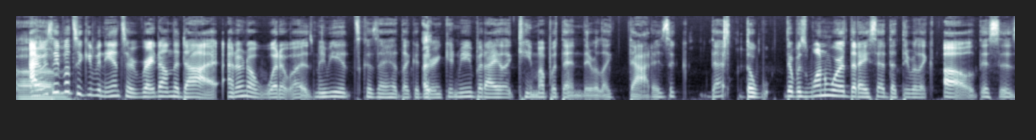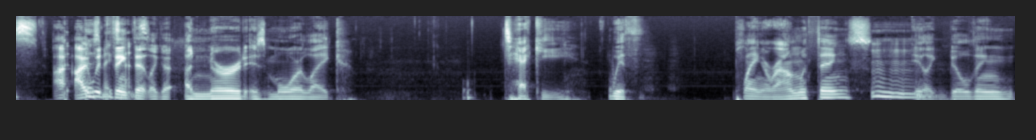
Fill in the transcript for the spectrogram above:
um, I was able to give an answer right on the dot. I don't know what it was. Maybe it's because I had like a I- drink in me, but I like came up with it, and they were like, "That is a that the there was one word that I said that they were like, oh, this is I, I this would think sense. that like a, a nerd is more like techie with playing around with things, mhm. you know, like building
